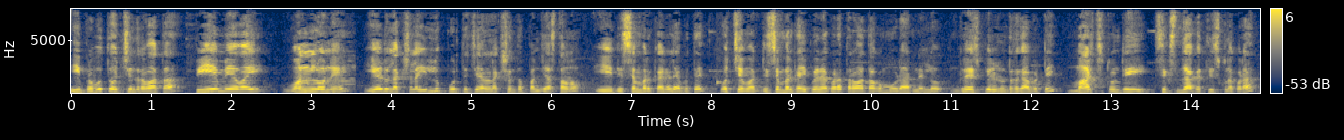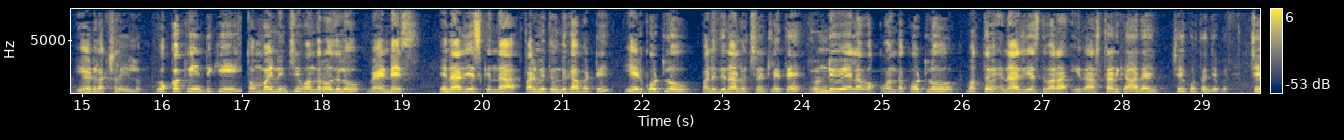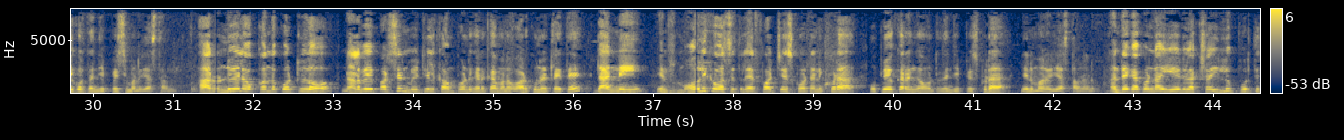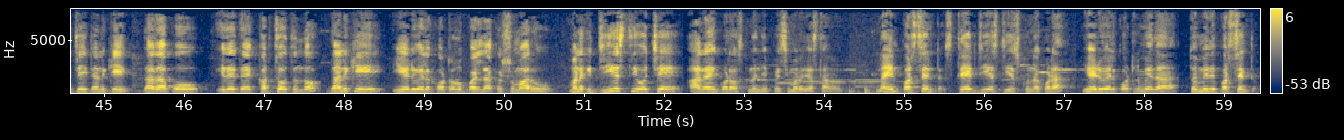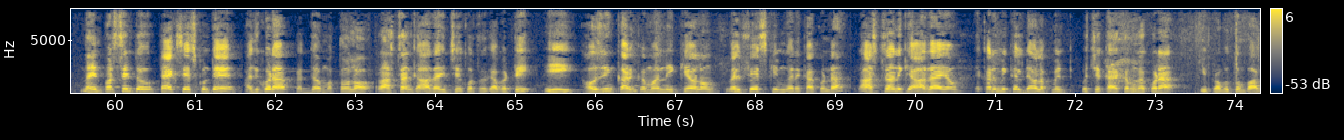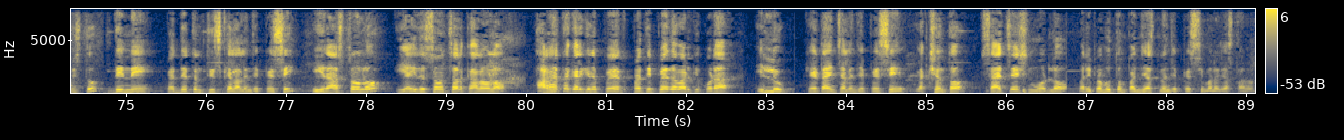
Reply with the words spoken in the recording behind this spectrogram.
ఈ ప్రభుత్వం వచ్చిన తర్వాత పిఎంఏవై వన్లోనే ఏడు లక్షల ఇల్లు పూర్తి చేయాలనే లక్ష్యంతో పనిచేస్తా ఉన్నాం. ఈ డిసెంబర్ కానీ లేకపోతే వచ్చే డిసెంబర్కి అయిపోయినా కూడా తర్వాత ఒక మూడు ఆరు నెలలు గ్రేస్ పీరియడ్ ఉంటది కాబట్టి మార్చ్ ట్వంటీ సిక్స్ దాకా తీసుకున్నా కూడా ఏడు లక్షల ఇల్లు. ఒక్కొక్క ఇంటికి తొంభై నుంచి వంద రోజులు మ్యాండేస్. ఎన్ఆర్జీఎస్ కింద పరిమితి ఉంది కాబట్టి ఏడు కోట్లు పని దినాలు వచ్చినట్లయితే రెండు వేల ఒక వంద కోట్లు మొత్తం ఎన్ఆర్జీఎస్ ద్వారా ఈ రాష్ట్రానికి ఆదాయం చేకూరుతని చెప్పి చేకూరుతని చెప్పేసి మనం చేస్తాం ఆ రెండు వేల ఒక వంద కోట్లలో నలభై పర్సెంట్ మెటీరియల్ కాంపౌండ్ కనుక మనం వాడుకున్నట్లయితే దాన్ని మౌలిక వసతులు ఏర్పాటు చేసుకోవడానికి కూడా ఉపయోగకరంగా ఉంటుందని చెప్పేసి కూడా నేను మనవి చేస్తా ఉన్నాను. అంతేకాకుండా ఏడు లక్షల ఇల్లు పూర్తి చేయడానికి దాదాపు ఏదైతే ఖర్చు అవుతుందో దానికి ఏడు వేల కోట్ల రూపాయల దాకా సుమారు మనకి జీఎస్టీ వచ్చే ఆదాయం కూడా వస్తుందని చెప్పేసి మనం చేస్తాను నైన్ పర్సెంట్ స్టేట్ జీఎస్టీ వేసుకున్నా కూడా ఏడు వేల కోట్ల మీద తొమ్మిది పర్సెంట్ నైన్ పర్సెంట్ ట్యాక్స్ వేసుకుంటే అది కూడా పెద్ద మొత్తంలో రాష్ట్రానికి ఆదాయం చేకూరుతుంది కాబట్టి ఈ హౌసింగ్ కార్యక్రమాన్ని కేవలం వెల్ఫేర్ స్కీమ్ గానే కాకుండా రాష్ట్రానికి ఆదాయం ఎకనామికల్ డెవలప్మెంట్ వచ్చే కార్యక్రమంగా కూడా ఈ ప్రభుత్వం భావిస్తూ దీన్ని పెద్ద ఎత్తున తీసుకెళ్ళాలని చెప్పేసి ఈ రాష్ట్రంలో ఈ ఐదు సంవత్సరాల కాలంలో అర్హత కలిగిన పేద ప్రతి పేదవాడికి కూడా ఇల్లు కేటాయించాలని చెప్పేసి లక్ష్యంతో శాచురేషన్ మోడ్లో మరి ప్రభుత్వం పనిచేస్తుందని చెప్పేసి మనం చేస్తాను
